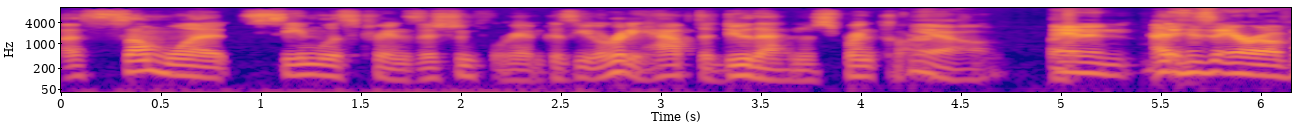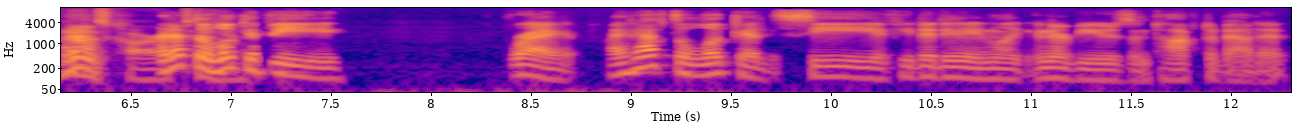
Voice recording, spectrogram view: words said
a somewhat seamless transition for him because you already have to do that in a sprint car. Yeah. And in I- his era of NASCAR. I'd have to look at the right. I'd have to look and see if he did any like interviews and talked about it.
